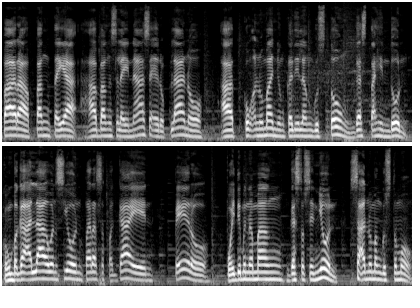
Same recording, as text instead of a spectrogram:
para pangtaya habang sila'y nasa eroplano at kung anuman yung kanilang gustong gastahin doon. Kung baga allowance yun para sa pagkain, pero pwede mo namang gastusin yun sa anumang gusto mo.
